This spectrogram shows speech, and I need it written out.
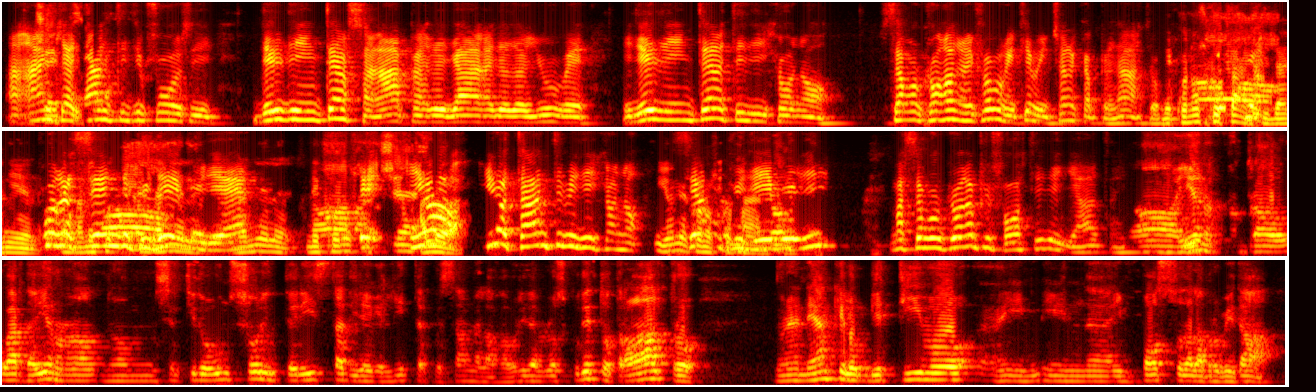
anche certo. a tanti tifosi dell'Inter sarà per le gare della Juve e dell'Inter ti dicono siamo ancora noi favoriti a vincere il campionato ne conosco tanti Daniele pur essendo più deboli eh. Daniele, ne conosco... Cioè, io, allora, io, tanti mi dicono siamo più deboli ma siamo ancora più forti degli altri. No, io non, non trovo, guarda, io non ho, non ho, sentito un solo interista dire che l'Inter quest'anno è la favorita per lo scudetto. Tra l'altro, non è neanche l'obiettivo in, in, imposto dalla proprietà,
